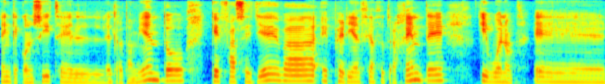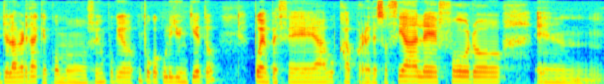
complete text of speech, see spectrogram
en qué consiste el, el tratamiento, qué fase lleva, experiencias de otra gente. Y bueno, eh, yo la verdad que como soy un, poquito, un poco culillo inquieto, pues empecé a buscar por redes sociales, foros, en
